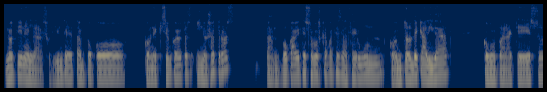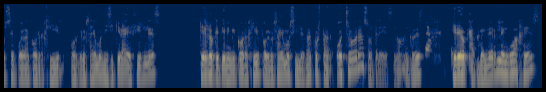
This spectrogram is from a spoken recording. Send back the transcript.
no tienen la suficiente tampoco conexión con otros y nosotros tampoco a veces somos capaces de hacer un control de calidad como para que eso se pueda corregir porque no sabemos ni siquiera decirles qué es lo que tienen que corregir porque no sabemos si les va a costar ocho horas o tres, ¿no? Entonces, creo que aprender lenguajes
